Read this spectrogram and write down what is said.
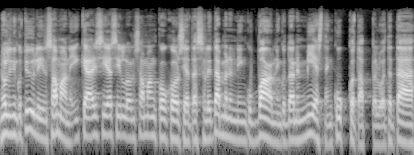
Ne oli niinku tyyliin samanikäisiä, silloin samankokoisia. Tässä oli tämmöinen niinku vaan niinku miesten kukkotappelu, että tämä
